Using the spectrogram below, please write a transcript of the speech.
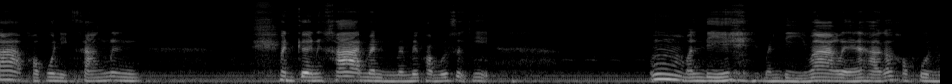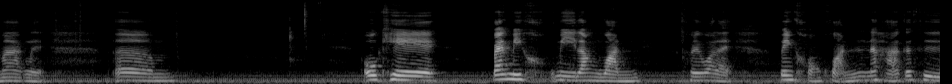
มาก ๆ ขอบคุณอีกครั้งหนึ่งมันเกินคาดมันมันเป็นความรู้สึกที่ อืมมันดีมันดีมากเลยนะคะ ก็ขอบคุณมากเลย เออโอเค แป้งมีมีรางวัลเขาเรียกว่าอะไร เป็นของขวัญนะคะก็คือ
